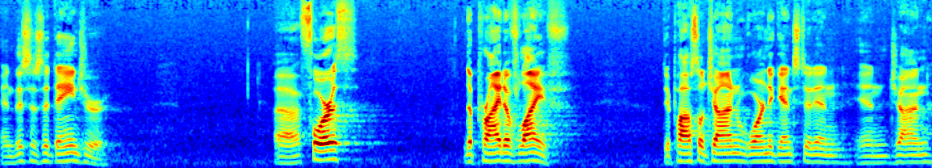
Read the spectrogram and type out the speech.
And this is a danger. Uh, fourth, the pride of life. The Apostle John warned against it in, in John,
